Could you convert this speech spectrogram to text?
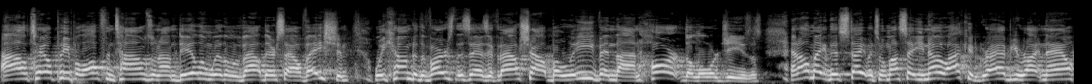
I'll tell people oftentimes when I'm dealing with them about their salvation, we come to the verse that says, If thou shalt believe in thine heart the Lord Jesus. And I'll make this statement to them. I say, You know, I could grab you right now,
